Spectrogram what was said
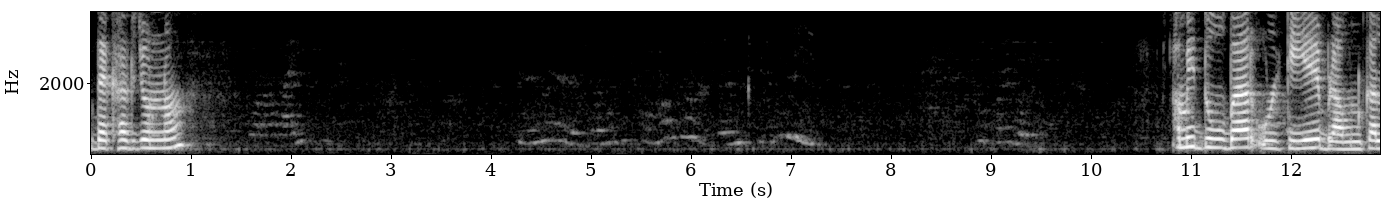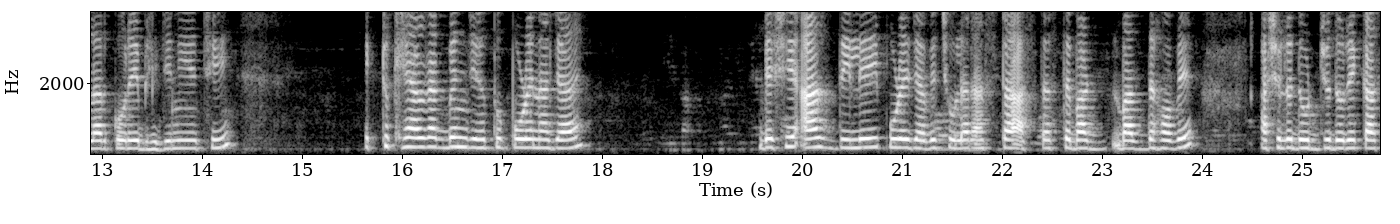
দেখার জন্য। আমি দুবার উল্টিয়ে ব্রাউন কালার করে ভেজে নিয়েছি। একটু খেয়াল রাখবেন, যেহেতু পড়ে না যায়। বেশি আঁচ দিলেই পুড়ে যাবে, চুলার আঁচটা আস্তে আস্তে বাজতে হবে। আসলে ধৈর্য ধরে কাজ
